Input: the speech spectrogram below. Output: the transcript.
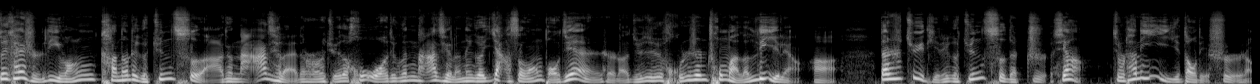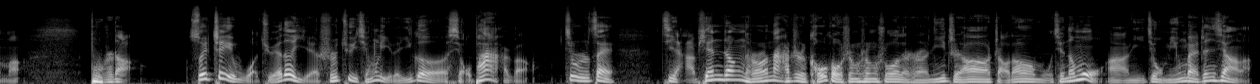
最开始，厉王看到这个军刺啊，就拿起来的时候，觉得嚯，就跟拿起了那个亚瑟王宝剑似的，就就浑身充满了力量啊。但是具体这个军刺的指向，就是它的意义到底是什么，不知道。所以这我觉得也是剧情里的一个小 bug，就是在假篇章的时候，纳智口口声声说的是，你只要找到母亲的墓啊，你就明白真相了。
